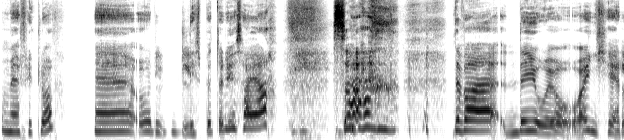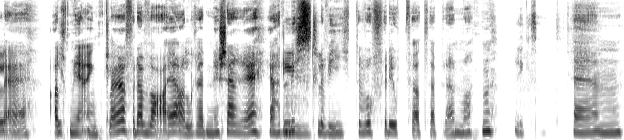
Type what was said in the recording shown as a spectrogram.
om jeg fikk lov, eh, og Lisbeth og de sa ja. Så det, var, det gjorde jo òg alt mye enklere, for da var jeg allerede nysgjerrig. Jeg hadde Mm. lyst til å vite hvorfor de oppførte seg på den måten. Ikke sant? Em,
